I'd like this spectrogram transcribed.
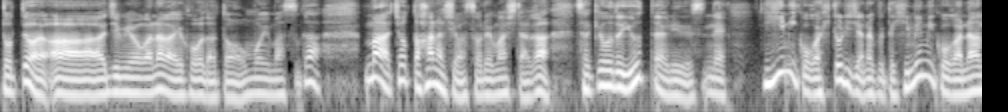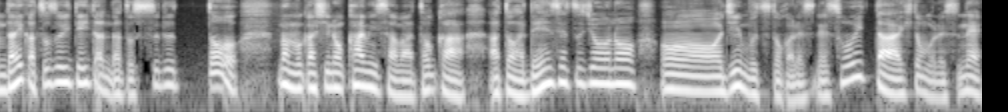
とっては、あ寿命が長い方だとは思いますが、まあちょっと話はそれましたが、先ほど言ったようにですね、卑弥呼が一人じゃなくて姫巫女が何代か続いていたんだとすると、と、まあ昔の神様とか、あとは伝説上の人物とかですね、そういった人もですね、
